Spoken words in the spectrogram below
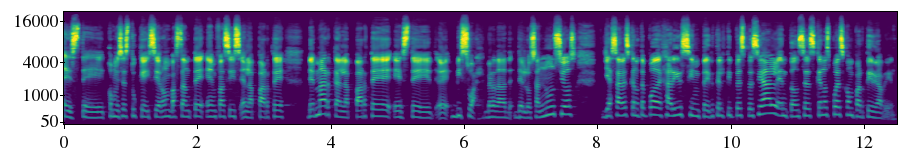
este, como dices tú, que hicieron bastante énfasis en la parte de marca, en la parte este, eh, visual, ¿verdad? De los anuncios. Ya sabes que no te puedo dejar ir sin pedirte el tip especial. Entonces, ¿qué nos puedes compartir, Gabriel?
